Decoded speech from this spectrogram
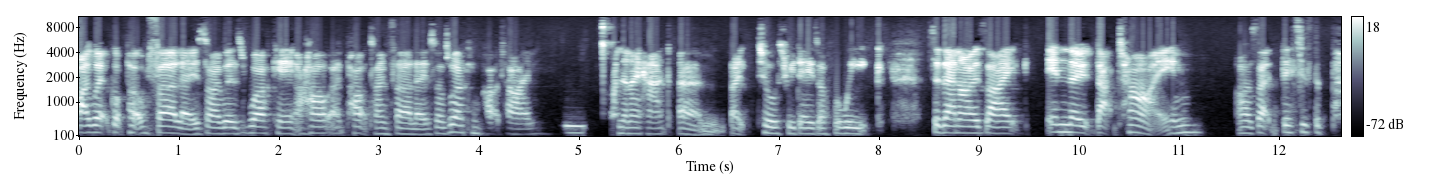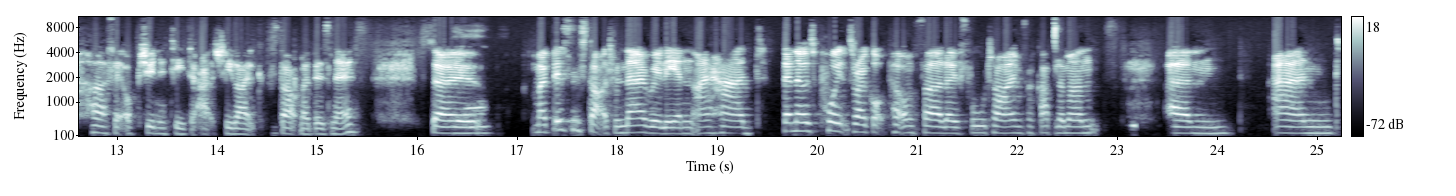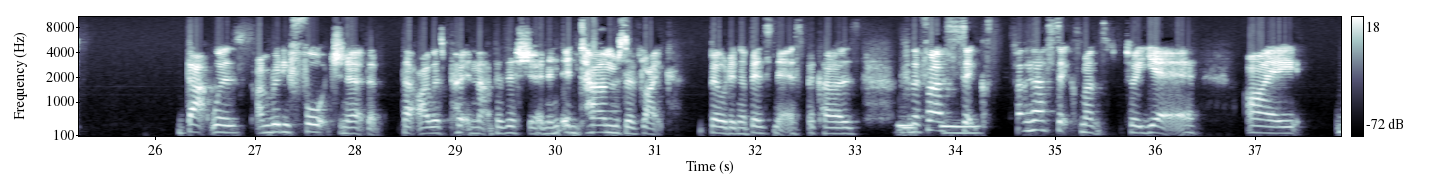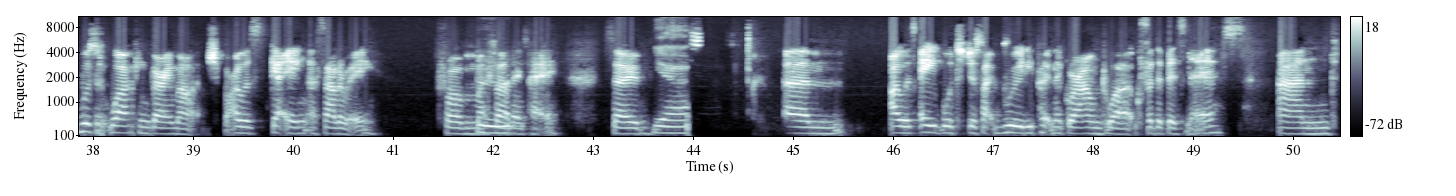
I went, got put on furlough, so I was working a, a part time furlough. So I was working part time, and then I had um, like two or three days off a week. So then I was like, in the, that time, I was like, this is the perfect opportunity to actually like start my business. So yeah. my business started from there really, and I had then there was points where I got put on furlough full time for a couple of months, um, and that was I'm really fortunate that that I was put in that position in, in terms of like building a business because for the first mm-hmm. six for the first six months to a year, I wasn't working very much, but I was getting a salary from my mm. furlough pay. So yeah, um, I was able to just like really put in the groundwork for the business, and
